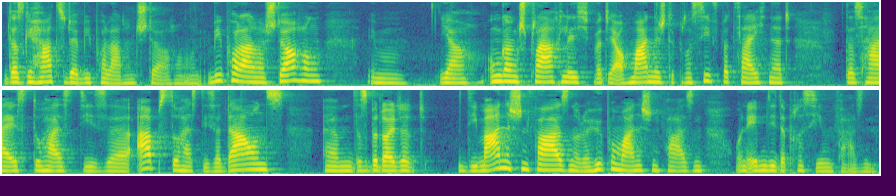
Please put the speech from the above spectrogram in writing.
das gehört zu der bipolaren Störung. Bipolare Störung im ja, umgangssprachlich wird ja auch manisch-depressiv bezeichnet. Das heißt, du hast diese Ups, du hast diese Downs. Ähm, das bedeutet die manischen Phasen oder hypomanischen Phasen und eben die depressiven Phasen.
